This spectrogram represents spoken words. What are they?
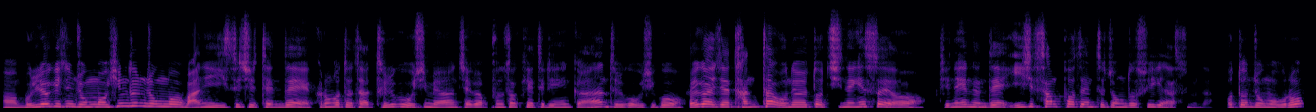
어, 물려 계신 종목 힘든 종목 많이 있으실 텐데 그런 것들 다 들고 오시면 제가 분석해 드리니까 들고 오시고 저희가 이제 단타 오늘 또 진행했어요. 진행했는데 23% 정도 수익이 났습니다. 어떤 종목으로?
